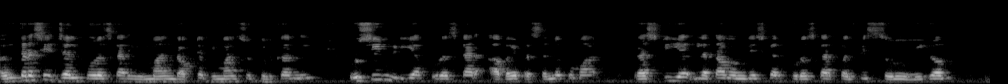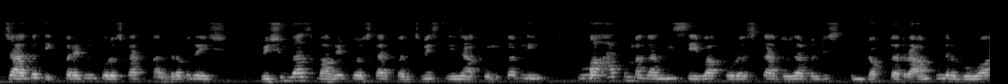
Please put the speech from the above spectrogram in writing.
आंतरराष्ट्रीय जल पुरस्कार हिमान डॉक्टर हिमांशु कुलकर्णी कृषी मीडिया पुरस्कार अभय प्रसन्न कुमार राष्ट्रीय लता मंगेशकर पुरस्कार पंचवीस सोनू निगम जागतिक पर्यटन पुरस्कार आंध्र प्रदेश विष्णुदास भावे पुरस्कार पंचवीस नीना कुलकर्णी महात्मा गांधी सेवा पुरस्कार दोन हजार पंचवीस डॉक्टर रामचंद्र गोवा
